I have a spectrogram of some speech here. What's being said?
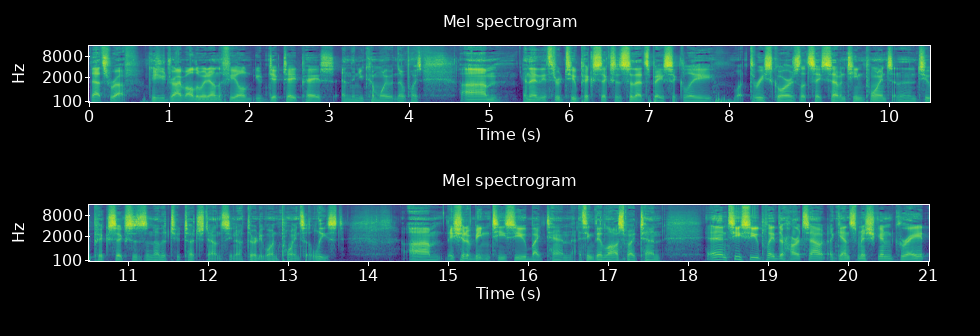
that's rough because you drive all the way down the field, you dictate pace, and then you come away with no points. Um, and then they threw two pick sixes, so that's basically what three scores. Let's say 17 points, and then the two pick sixes, another two touchdowns. You know, 31 points at least. Um, they should have beaten TCU by 10. I think they lost by 10. And TCU played their hearts out against Michigan. Great.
